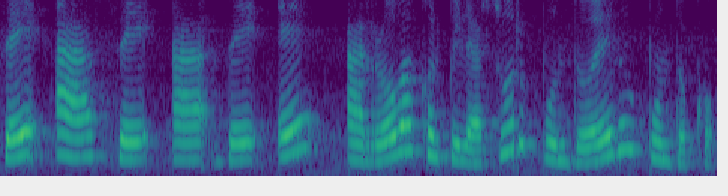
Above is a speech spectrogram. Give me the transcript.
cacade.colpilarsur.edu.co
